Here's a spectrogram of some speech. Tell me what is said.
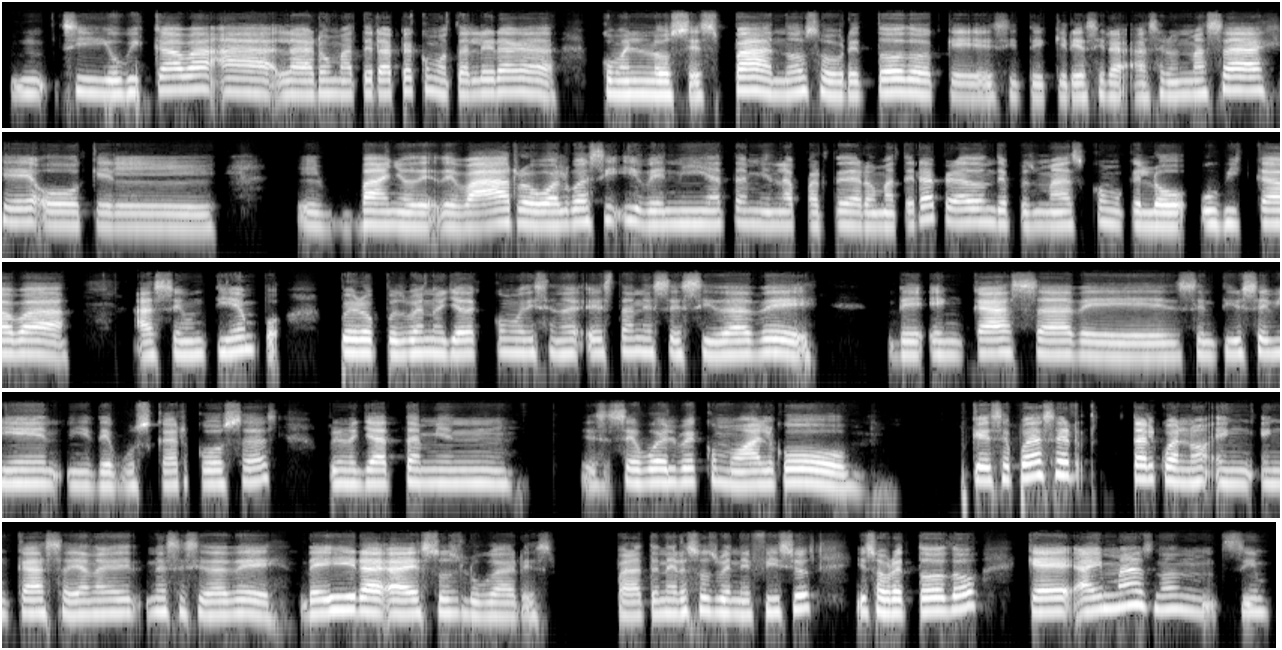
mm, si ubicaba a la aromaterapia como tal era como en los spas, ¿no? Sobre todo que si te querías ir a hacer un masaje o que el, el baño de, barro o algo así, y venía también la parte de aromaterapia, era donde pues más como que lo ubicaba hace un tiempo. Pero pues bueno, ya como dicen, e, esta necesidad de, de en casa, de sentirse bien y de buscar cosas, bueno, ya también se vuelve como algo que se puede hacer tal cual, ¿no? En, en casa, ya no hay necesidad de, de ir a, esos lugares para tener esos beneficios y sobre todo que hay más, ¿no?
